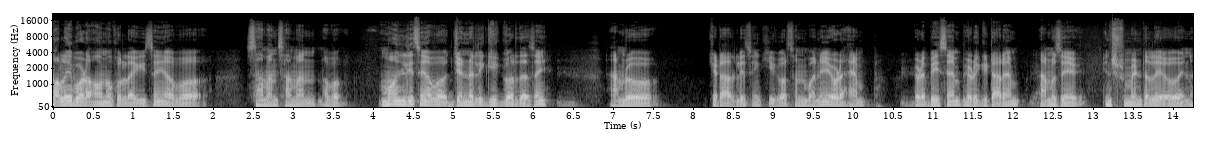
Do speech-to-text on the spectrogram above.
तलैबाट आउनको लागि चाहिँ अब सामान सामान अब मैले चाहिँ अब जेनरली गिग गर्दा चाहिँ हाम्रो केटाहरूले चाहिँ के गर्छन् भने एउटा एम्प एउटा बेस एम्प एउटा गिटार एम्प हाम्रो चाहिँ इन्स्ट्रुमेन्टलै हो होइन?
